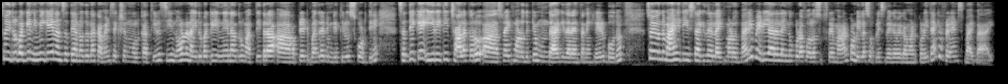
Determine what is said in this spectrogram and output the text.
ಸೊ ಇದ್ರ ಬಗ್ಗೆ ನಿಮಗೆ ಏನ್ ಅನ್ಸುತ್ತೆ ಅನ್ನೋದನ್ನ ಕಮೆಂಟ್ ಸೆಕ್ಷನ್ ಮೂಲಕ ತಿಳಿಸಿ ನೋಡೋಣ. ಇದ್ರ ಬಗ್ಗೆ ಇನ್ನೇನಾದ್ರೂ ಮತ್ತಿತರ ಅಪ್ಡೇಟ್ ಬಂದ್ರೆ ನಿಮಗೆ ತಿಳಿಸ್ಕೊಡ್ತೀನಿ. ಸದ್ಯಕ್ಕೆ ಈ ರೀತಿ ಚಾಲಕರು ಸ್ಟ್ರೈಕ್ ಮಾಡೋದಕ್ಕೆ ಮುಂದಾಗಿದ್ದಾರೆ ಅಂತಾನೆ ಹೇಳ್ಬೋದು. ಸೊ ಈ ಒಂದು ಮಾಹಿತಿ ಇಷ್ಟ ಆಗಿದ್ರೆ ಲೈಕ್ ಮಾಡೋದು ಮರಿಬೇಡಿ. ಯಾರೆಲ್ಲ ಇನ್ನೂ ಕೂಡ ಫಾಲೋ ಸಬ್ಸ್ಕ್ರೈಬ್ ಮಾಡ್ಕೊಂಡಿಲ್ಲ ಸೊ ಪ್ಲೀಸ್ ಬೇಗ ಬೇಗ ಮಾಡ್ಕೊಳ್ಳಿ. Thank you friends bye bye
